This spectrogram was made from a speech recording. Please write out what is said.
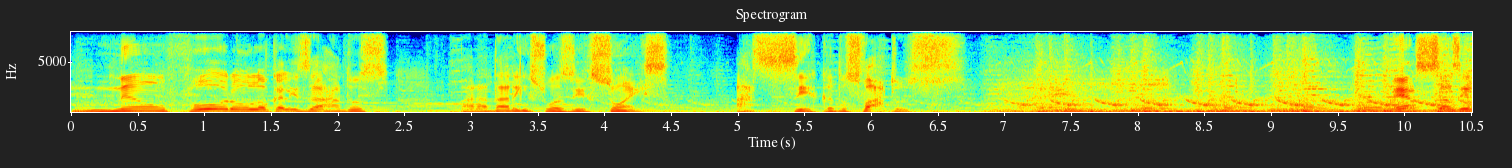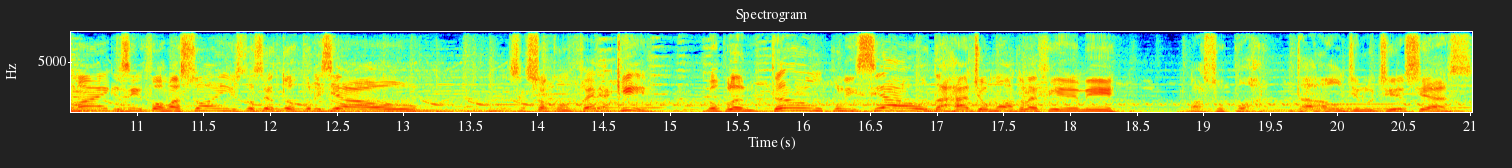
não foram localizados para darem suas versões acerca dos fatos. Essas e mais informações do setor policial. Você só confere aqui no plantão policial da Rádio Módulo FM, nosso portal de notícias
